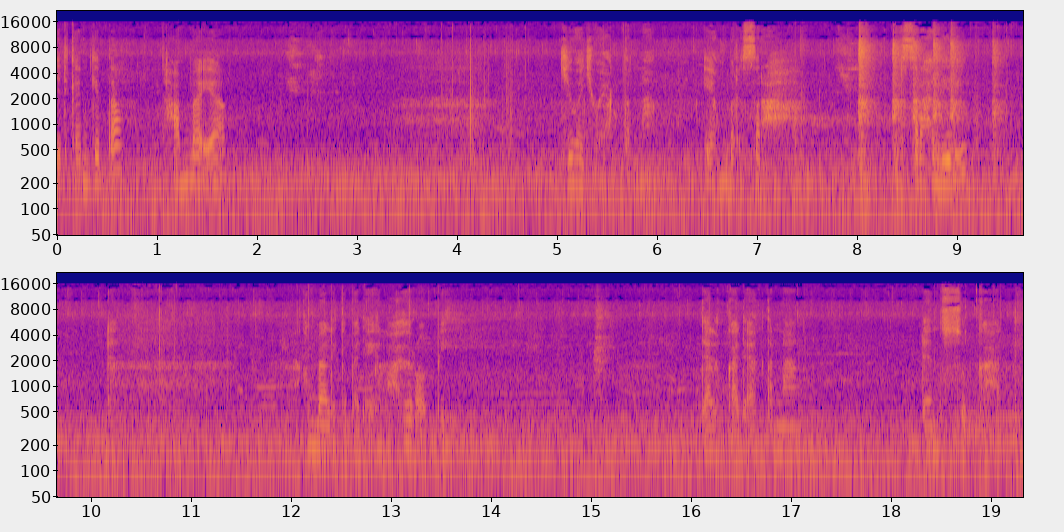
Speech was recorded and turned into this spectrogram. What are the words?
Jadikan kita hamba yang jiwa-jiwa yang tenang yang berserah berserah diri. Kembali kepada ilahi Robbi dalam keadaan tenang dan suka hati.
